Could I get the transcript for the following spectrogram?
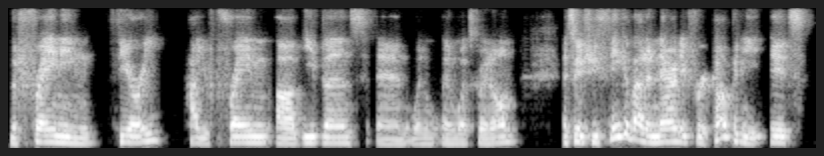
the framing theory how you frame um, events and when and what's going on. And so if you think about a narrative for a company, it's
